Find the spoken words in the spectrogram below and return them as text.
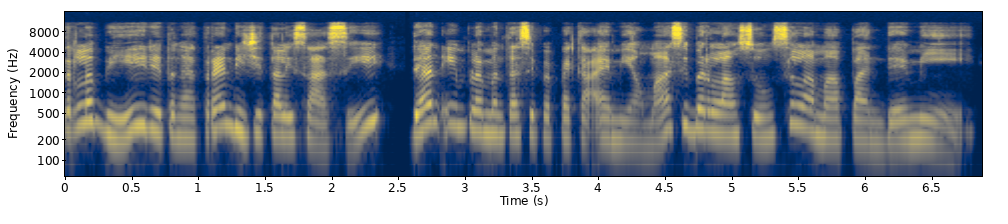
Terlebih di tengah tren digitalisasi dan implementasi PPKM yang masih berlangsung selama pandemi.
